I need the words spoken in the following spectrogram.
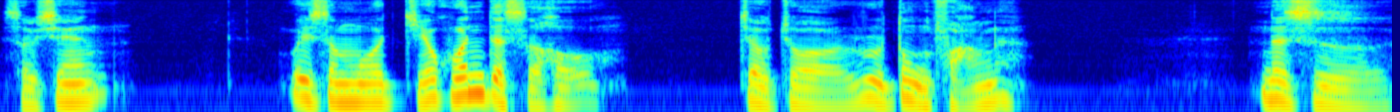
首先，为什么结婚的时候叫做入洞房呢？那是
